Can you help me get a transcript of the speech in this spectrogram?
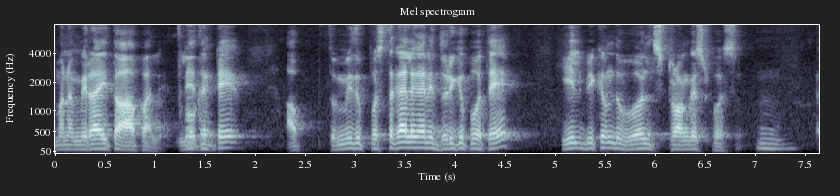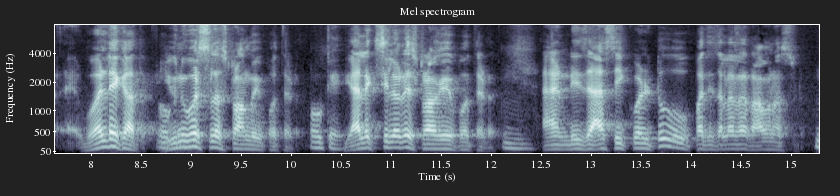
మన మిరాయితో ఆపాలి. లేదంటే ఆ తొమ్మిది పుస్తకాలు కానీ దొరికిపోతే he'll become the world strongest person. వరల్డే కాదు యూనివర్స్లో స్ట్రాంగ్ అయిపోతాడు. ఓకే. గ్యాలక్సీలోనే స్ట్రాంగ్ అయిపోతాడు. And is as equal to పది తలల రావణాసుడు.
